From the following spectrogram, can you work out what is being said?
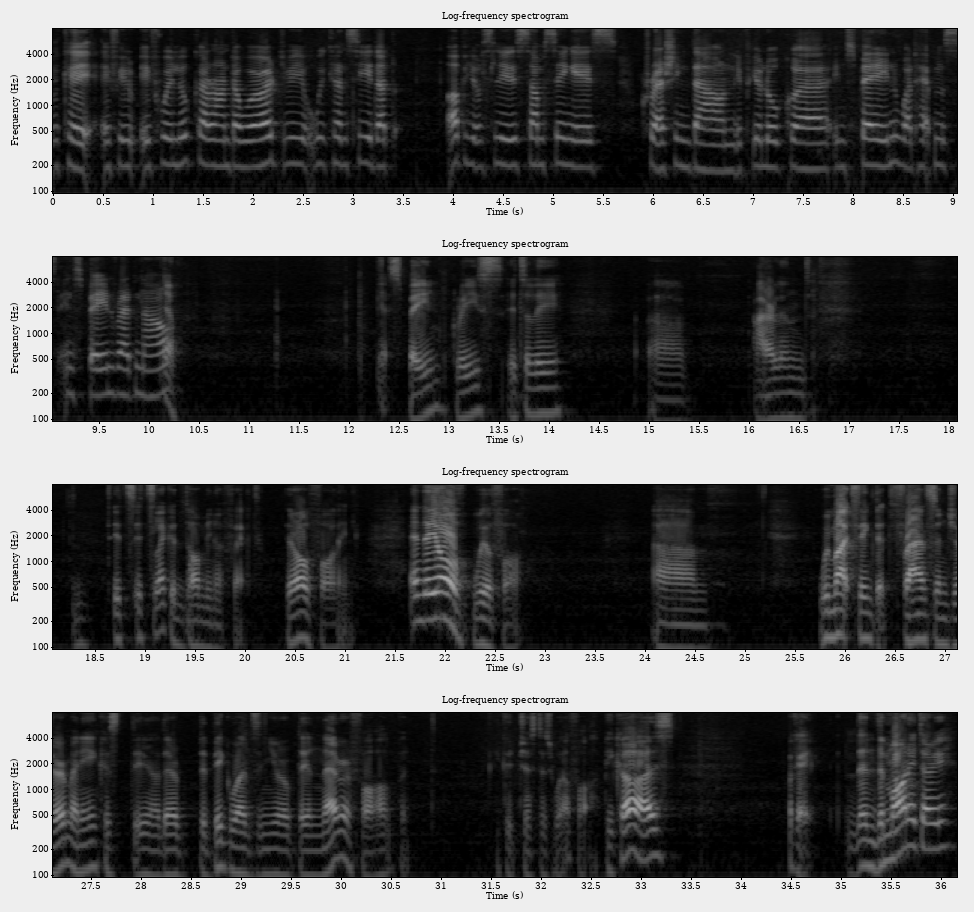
Okay, if, you, if we look around the world, we, we can see that obviously something is crashing down. If you look uh, in Spain, what happens in Spain right now? Yeah. Yeah, Spain, Greece, Italy, uh, Ireland. It's, it's like a domino effect. They're all falling. And they all will fall. Um, we might think that France and Germany, because you know they're the big ones in Europe, they'll never fall, but it could just as well fall because, okay, then the monetary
